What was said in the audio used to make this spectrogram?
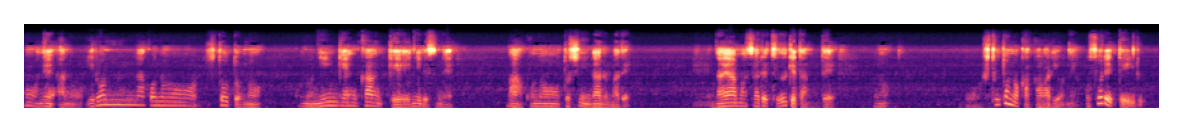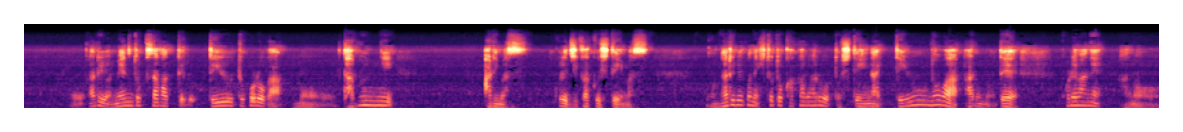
もうね、あの、いろんなこの人とのこの人間関係にですね、まあこの年になるまで悩まされ続けたので、この人との関わりをね、恐れている、あるいはめんどくさがってるっていうところがもう多分にあります。これ自覚しています。もうなるべくね、人と関わろうとしていないっていうのはあるので、これはね、あの、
